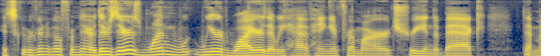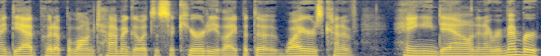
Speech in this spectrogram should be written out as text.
it's we're going to go from there. There's there's one w- weird wire that we have hanging from our tree in the back that my dad put up a long time ago. It's a security light, but the wire is kind of hanging down. And I remember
